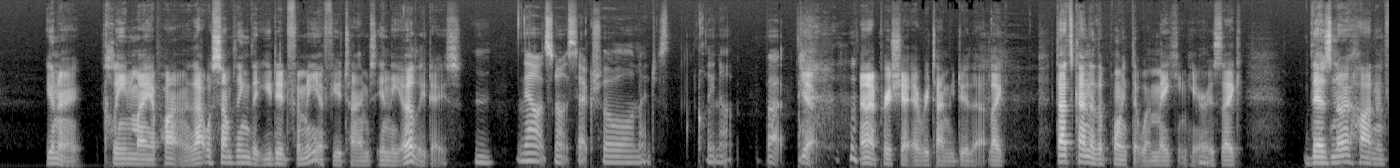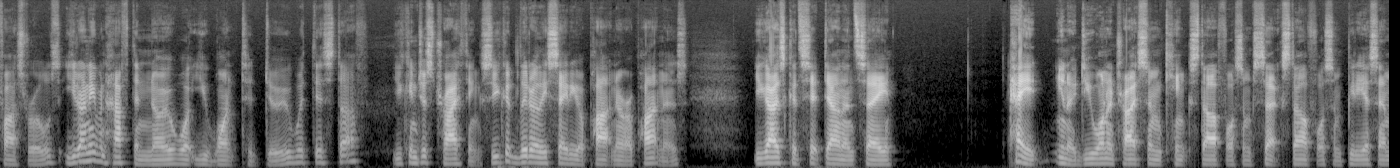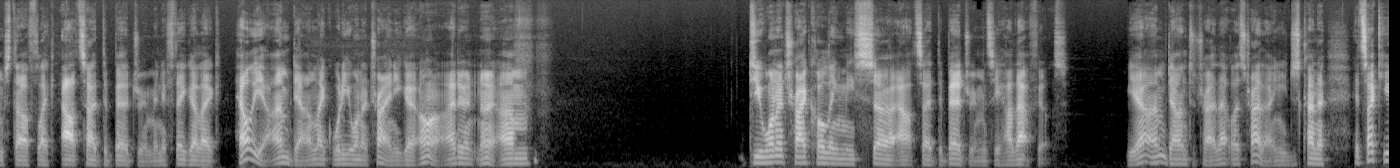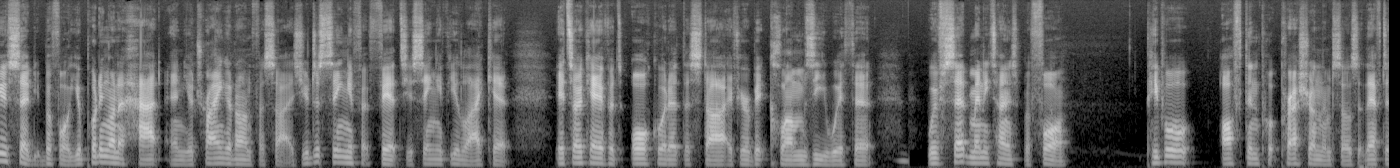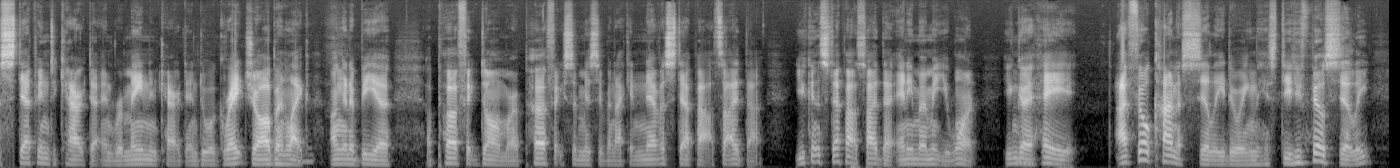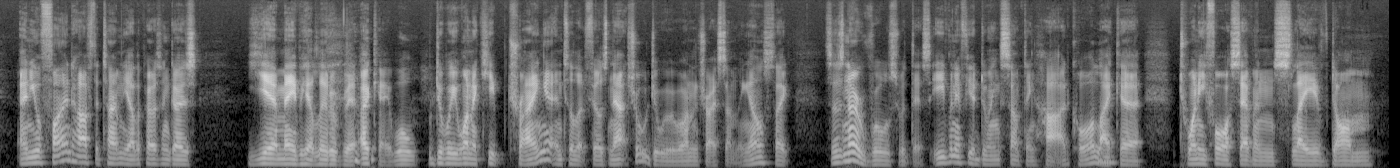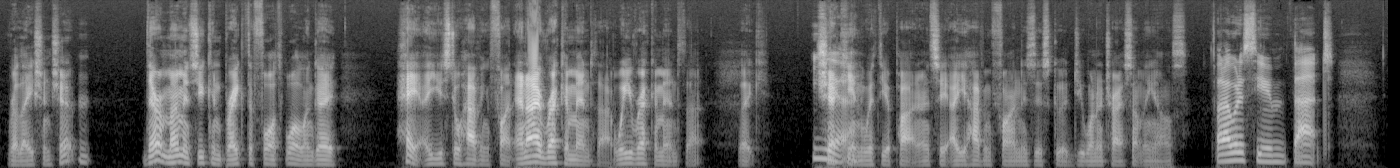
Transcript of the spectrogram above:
you know, clean my apartment. That was something that you did for me a few times in the early days. Hmm. now it's not sexual and i just clean up but Yeah. and I appreciate every time you do that. Like, that's kind of the point that we're making here hmm. is like, there's no hard and fast rules. You don't even have to know what you want to do with this stuff. You can just try things. So you could literally say to your partner or partners, you guys could sit down and say, hey, you know, do you want to try some kink stuff or some sex stuff or some BDSM stuff like outside the bedroom? And if they go like, hell yeah, I'm down. Like, what do you want to try? And you go, oh, I don't know. Um, do you want to try calling me sir outside the bedroom and see how that feels? Yeah, I'm down to try that. Let's try that. And you just kind of, it's like you said before, you're putting on a hat and you're trying it on for size. You're just seeing if it fits. You're seeing if you like it. It's okay if it's awkward at the start, if you're a bit clumsy with it. We've said many times before, people often put pressure on themselves that they have to step into character and remain in character and do a great job and like mm. i'm going to be a, a perfect dom or a perfect submissive and i can never step outside that. You can step outside that any moment you want. You can go mm. hey i feel kind of silly doing this. Do you feel silly? And you'll find half the time the other person goes yeah maybe a little bit. Okay well do we want to keep trying it until it feels natural? Do we want to try something else? Like so there's no rules with this. Even if you're doing something hardcore mm. like a 24-7 slave dom relationship, mm. there are moments you can break the fourth wall and go, "Hey, are you still having fun?" And I recommend that. We recommend that. Like, check Yeah. in with your partner and say, "Are you having fun? Is this good? Do you want to try something else?" But I would assume that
